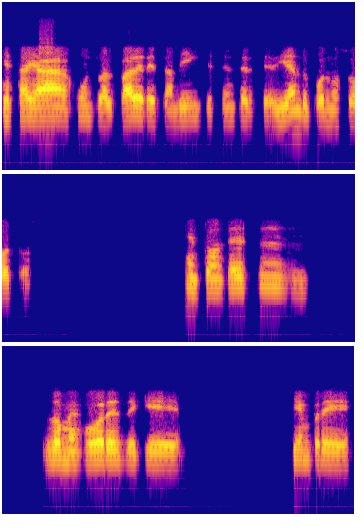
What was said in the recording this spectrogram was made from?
que está allá junto al Padre también que está intercediendo por nosotros. Entonces mm, lo mejor es de que siempre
